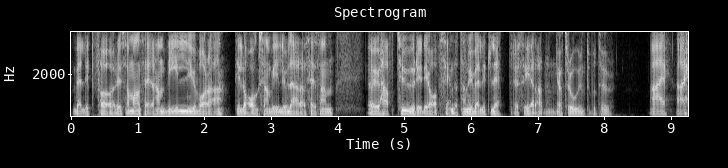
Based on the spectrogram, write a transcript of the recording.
väldigt förig som man säger. Han vill ju vara till lag, så han vill ju lära sig. Han, jag har ju haft tur i det avseendet. Han är ju väldigt lättdresserad. Jag tror ju inte på tur. Nej, nej.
